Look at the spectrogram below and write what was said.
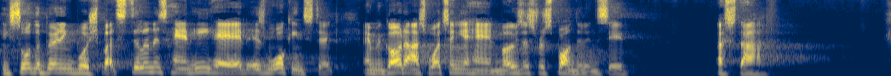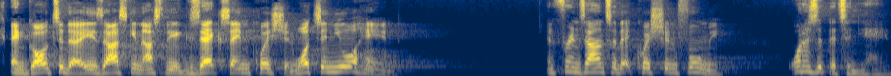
he saw the burning bush, but still in his hand he had his walking stick. And when God asked, What's in your hand? Moses responded and said, A staff. And God today is asking us the exact same question What's in your hand? And friends, answer that question for me. What is it that's in your hand?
